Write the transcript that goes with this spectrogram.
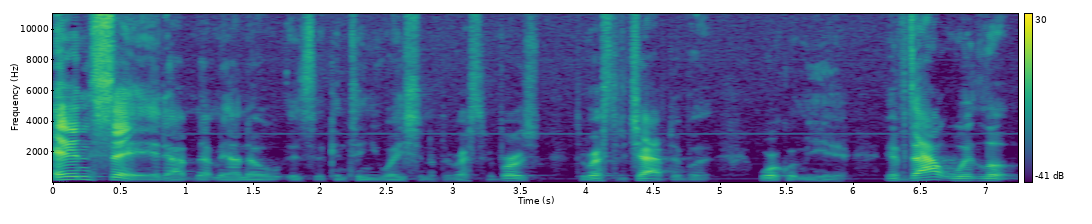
and said, I, I mean, I know it's a continuation of the rest of the verse, the rest of the chapter, but work with me here. If thou would look,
